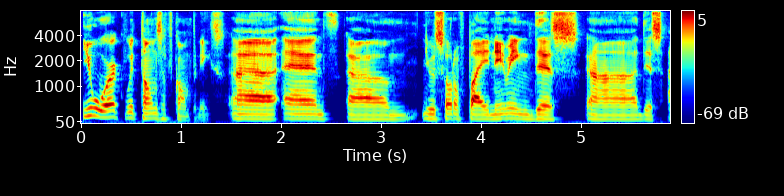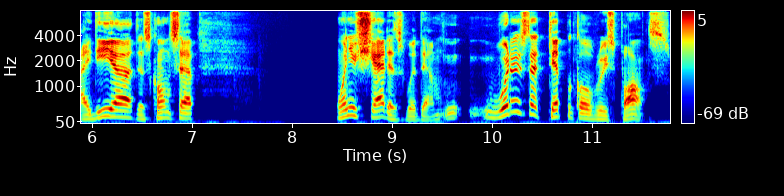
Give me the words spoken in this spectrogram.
you work with tons of companies uh, and um, you're sort of pioneering this uh, this idea, this concept. When you share this with them, what is the typical response?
